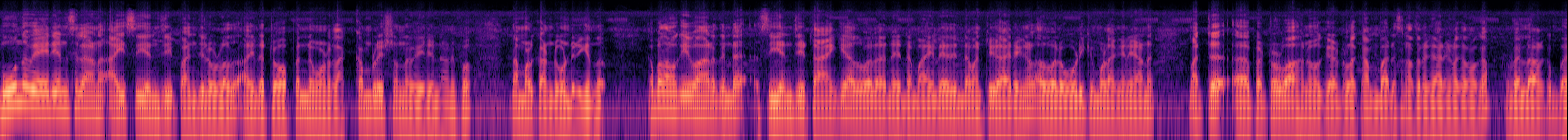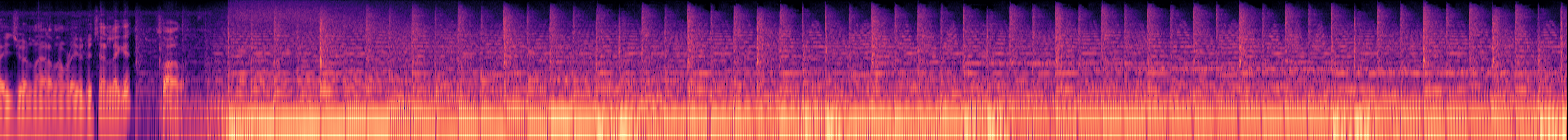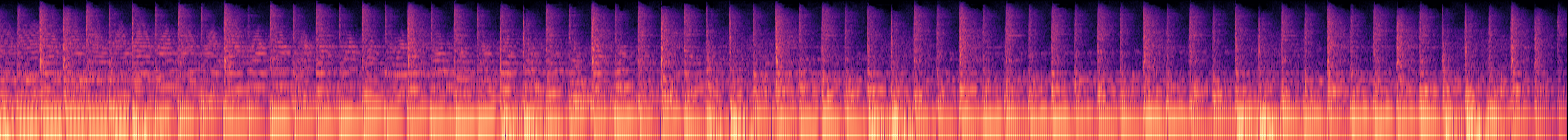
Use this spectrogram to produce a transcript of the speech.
മൂന്ന് വേരിയൻസിലാണ് ഐ സി എൻ ജി പഞ്ചിലുള്ളത്. അതിന്റെ ടോപ്പ് എൻഡ് മോഡൽ അക്കംപ്ലീഷൻ എന്ന വേരിയന്റാണ് ഇപ്പോൾ നമ്മൾ കണ്ടുകൊണ്ടിരിക്കുന്നത്. അപ്പോൾ നമുക്ക് ഈ വാഹനത്തിന്റെ സി എൻ ജി ടാങ്ക് അതുപോലെ തന്നെ ഇതിന്റെ മൈലേജിന്റെ മറ്റ് കാര്യങ്ങൾ അതുപോലെ ഓടിക്കുമ്പോൾ എങ്ങനെയാണ് മറ്റ് പെട്രോൾ വാഹനമൊക്കെ ആയിട്ടുള്ള കമ്പാരിസൺ അത്തരം കാര്യങ്ങളൊക്കെ നോക്കാം. അപ്പോൾ എല്ലാവർക്കും ബൈജു എന്ന നമ്മുടെ യൂട്യൂബ് ചാനലിലേക്ക് സ്വാഗതം.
